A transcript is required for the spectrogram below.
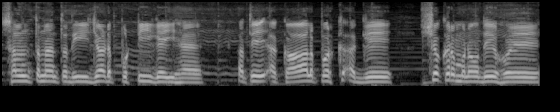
ਸਲਤਨਤ ਦੀ ਜੜ ਪੁੱਟੀ ਗਈ ਹੈ ਅਤੇ ਅਕਾਲ ਪੁਰਖ ਅੱਗੇ ਸ਼ੁਕਰ ਮਨਾਉਂਦੇ ਹੋਏ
